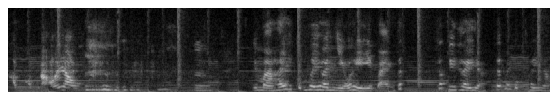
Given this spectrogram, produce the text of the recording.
không không nổi đâu ừ. nhưng mà thấy cũng thi hơi nhiều thì bạn thích thích đi thi à thích mấy cuộc thi hả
